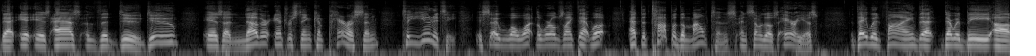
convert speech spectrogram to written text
that it is as the dew. Dew is another interesting comparison to unity. You say, well, what in the world's like that? Well, at the top of the mountains in some of those areas, they would find that there would be uh,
